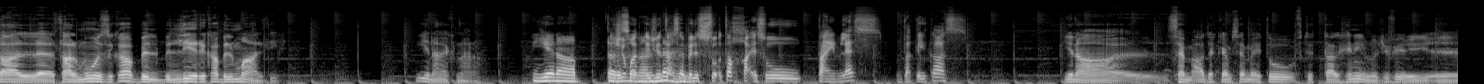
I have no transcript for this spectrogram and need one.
tal-mużika bil-lirika bil-Malti. Jiena hekk nara. Jiena personalment. Ġimgħa taħseb il-suq tagħha isu timeless dak il-każ. Jiena eh, sem għadek kemm semmejtu ftit tal-ħinilu ġifieri eh,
